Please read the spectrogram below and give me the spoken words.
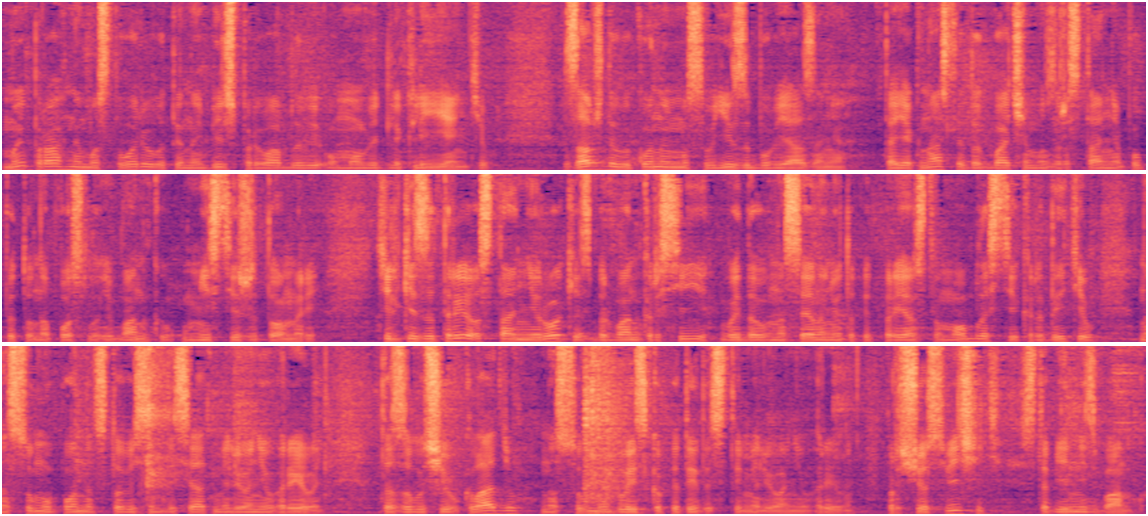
Ми прагнемо створювати найбільш привабливі умови для клієнтів. Завжди виконуємо свої зобов'язання та як наслідок бачимо зростання попиту на послуги банку у місті Житомирі. Тільки за три останні роки Сбербанк Росії видав населенню та підприємствам області кредитів на суму понад 180 мільйонів гривень та залучив вкладів на суму близько 50 мільйонів гривень, про що свідчить стабільність банку.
